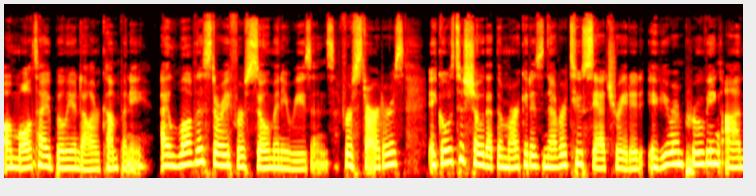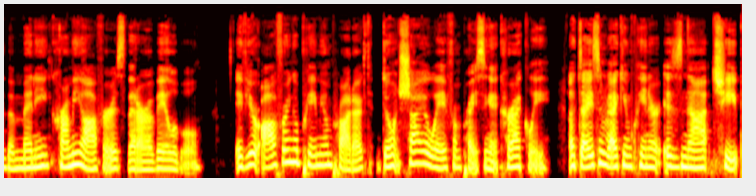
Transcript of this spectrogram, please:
a multi billion dollar company. I love this story for so many reasons. For starters, it goes to show that the market is never too saturated if you're improving on the many crummy offers that are available. If you're offering a premium product, don't shy away from pricing it correctly. A Dyson vacuum cleaner is not cheap,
